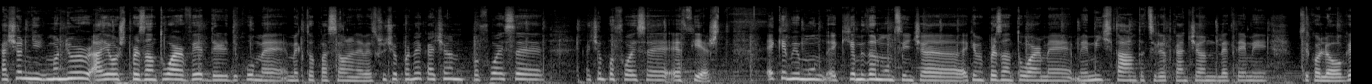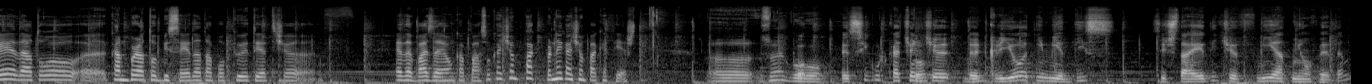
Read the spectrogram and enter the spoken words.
ka qenë një mënyrë ajo është prezantuar vetë deri diku me me këtë pasionin e vet. Kështu që për ne ka qenë pothuajse ka qenë pothuajse e thjeshtë. I kemi mund i kemi dhënë mundësinë që e kemi prezantuar me me miq tanë të cilët kanë qenë le të themi psikologe edhe ato kanë bërë ato bisedat apo pyetjet që edhe vajza jonë ka pasur, ka qenë pak për ne ka qenë pak e thjeshtë. Ë uh, zonja po, Gugu, po, e sigurt ka qenë po, që të mhm. krijohet një mjedis, siç tha Edi, që fëmija të njohë veten,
